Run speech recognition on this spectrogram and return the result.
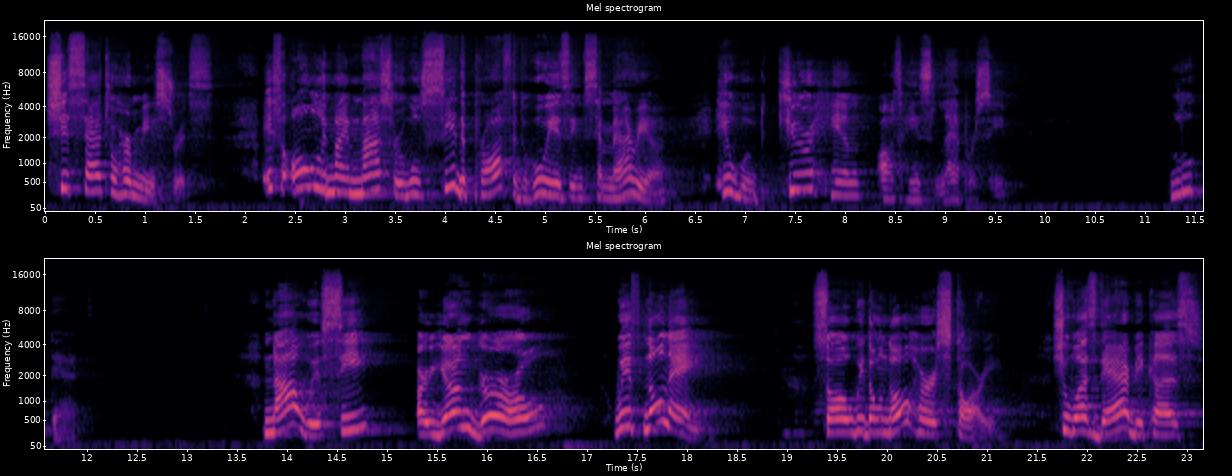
She said to her mistress, If only my master will see the prophet who is in Samaria, he would cure him of his leprosy. Look at that. Now we see a young girl with no name. So we don't know her story. She was there because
